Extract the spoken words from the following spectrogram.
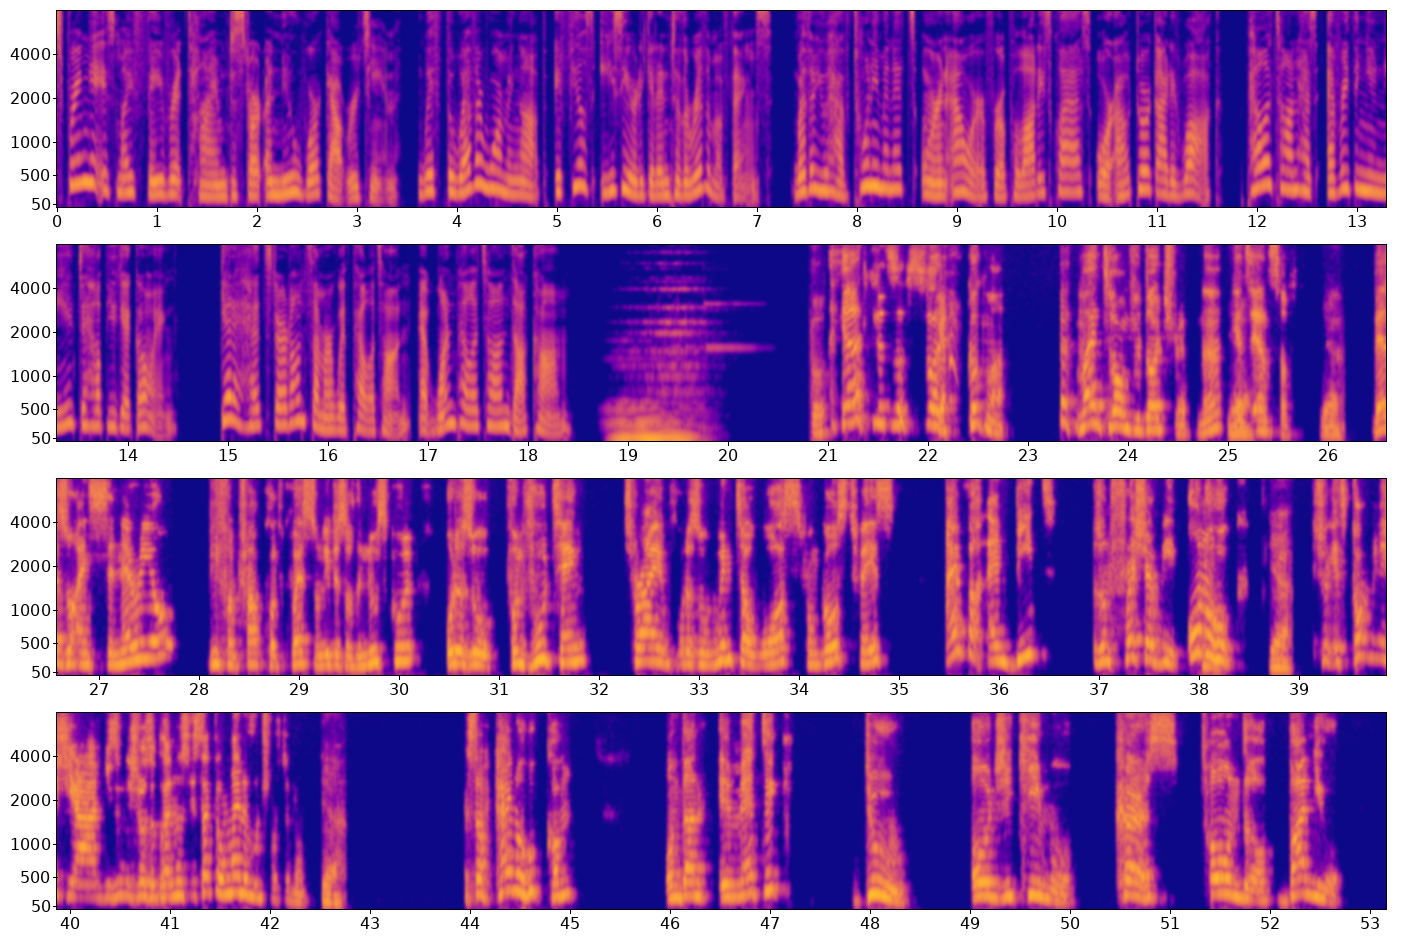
Spring is my favorite time to start a new workout routine. With the weather warming up, it feels easier to get into the rhythm of things. Whether you have 20 minutes or an hour for a Pilates class or outdoor guided walk, Peloton has everything you need to help you get going. Get a head start on summer with Peloton at onepeloton.com. Ja, das ist voll. Guck mal. Mein Traum für Deutschrap, ne? Ja. Jetzt ernsthaft. Ja. Wäre so ein Szenario wie von Trap Called Quest und Leaders of the New School oder so von Wu-Tang, Triumph oder so Winter Wars von Ghostface. Einfach ein Beat, so ein fresher Beat, ohne Hm. Hook. Ja, Ich- Jetzt kommt mir nicht, ja, die sind nicht 1993. Ich sag doch meine Wunschvorstellung. ja. Es darf keine Hook kommen. Und dann Ilmatic, du, OG Kimo, Curse, Tone Drop, Banyo.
